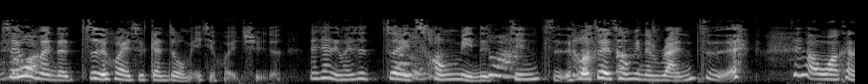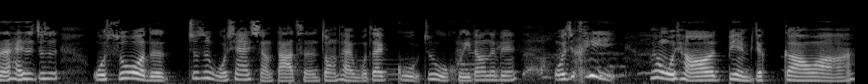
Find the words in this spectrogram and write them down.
所以我们的智慧是跟着我们一起回去的。那这样你会是最聪明的精子，或最聪明的卵子？哎，至少我可能还是就是我所有的，就是我现在想达成的状态，我在过，就是我回到那边，我就可以。那我想要变比较高啊？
